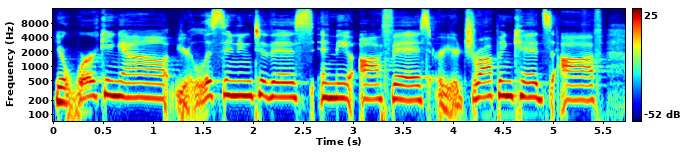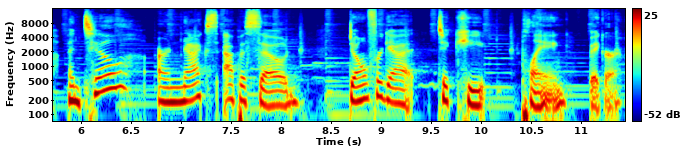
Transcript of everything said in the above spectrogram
you're working out, you're listening to this in the office, or you're dropping kids off. Until our next episode, don't forget to keep playing bigger.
